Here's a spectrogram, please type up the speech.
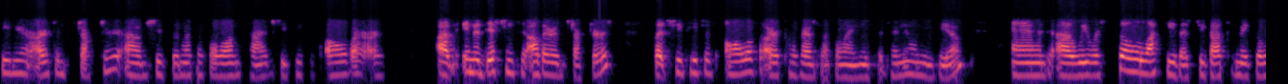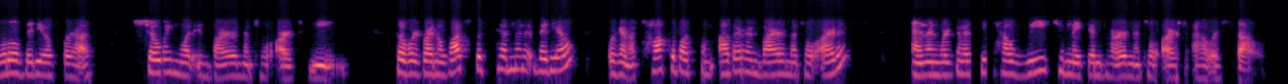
senior art instructor. Um, she's been with us a long time. She teaches all of our art, um, in addition to other instructors but she teaches all of our programs at the Langley Centennial Museum. And uh, we were so lucky that she got to make a little video for us showing what environmental art means. So we're going to watch this 10 minute video. We're going to talk about some other environmental artists, and then we're going to see how we can make environmental art ourselves.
